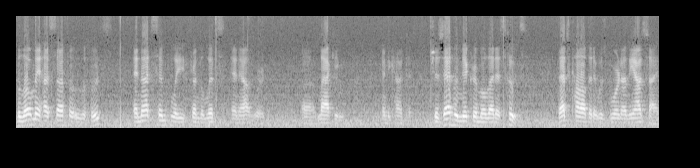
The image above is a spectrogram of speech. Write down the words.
Below me hasafa ulahutz, and not simply from the lips and outward, uh, lacking any content. Shazehu nikra moledes chutz. That's called that it was born on the outside.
